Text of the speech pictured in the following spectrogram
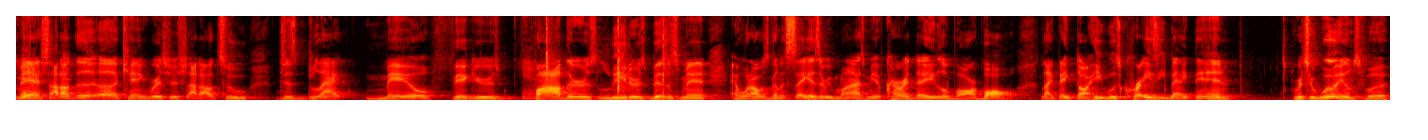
man, shout out to uh, King Richard. Shout out to just black male figures, fathers, leaders, businessmen. And what I was gonna say is it reminds me of current day LaVar Ball. Like they thought he was crazy back then, Richard Williams, for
